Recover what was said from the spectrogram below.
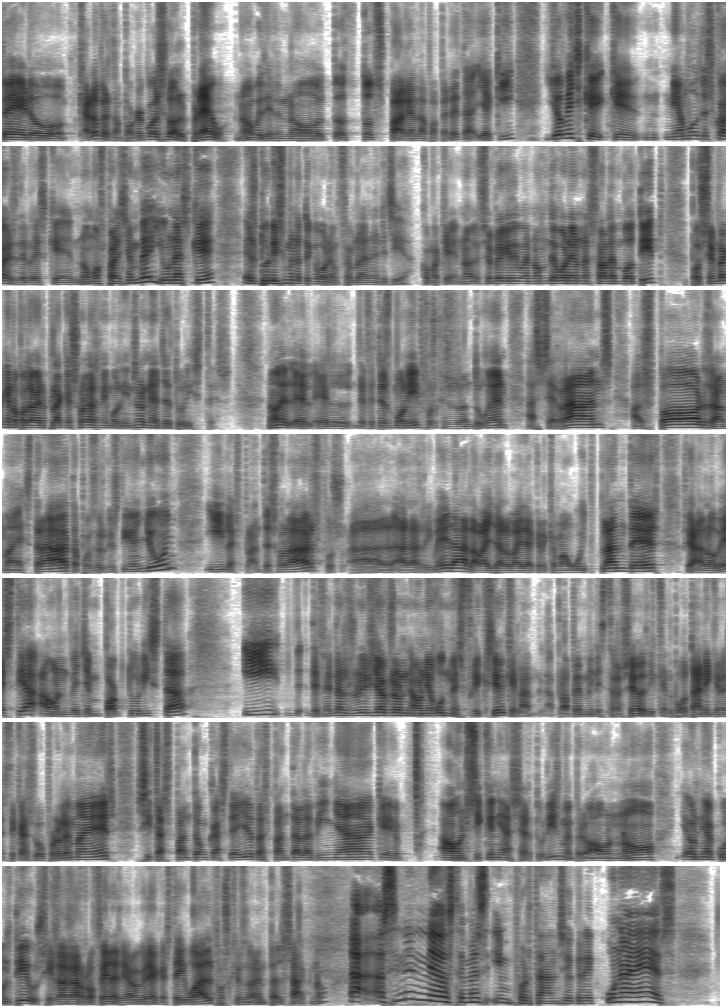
però, claro, però tampoc a qualsevol preu, no? Vull dir, no tot, tots paguen la papeleta. I aquí jo veig que, que n'hi ha moltes coses de les que no mos pareixen bé i una és que el turisme no té que veure amb l'energia. Com que no, sempre que diuen no hem de veure un asfalt embotit, pues sembla que no pot haver plaques solars ni molins on hi hagi turistes. No? El, el, el, de fet, els molins pues, que s'enduguen als serrans, als ports, al maestrat, a postos que estiguen lluny, i les plantes solars pues, a, a la ribera, a la vall d'Albaida crec que van 8 plantes, o sigui, a lo bèstia, on vegem poc turista i, de fet, els únics llocs on, on hi ha hagut més fricció i que la, la pròpia administració, dic el botànic en aquest cas, el problema és si t'espanta un castell o t'espanta la vinya que on sí que n'hi ha cert turisme, però on no on hi ha cultiu, siga garroferes, ja no que, que està igual, pues que es donen pel sac, no? Ah, Així n'hi ha dos temes importants, jo crec. Una és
